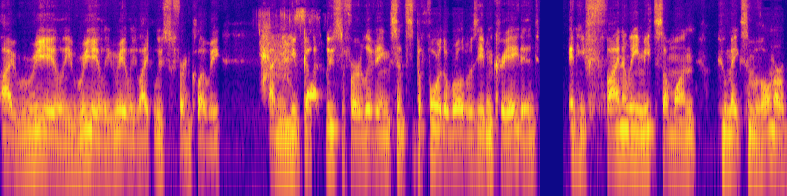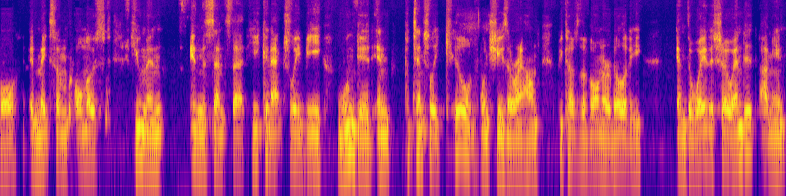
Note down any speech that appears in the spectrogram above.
I really, really, really like Lucifer and Chloe. I mean, you've got Lucifer living since before the world was even created, and he finally meets someone who makes him vulnerable and makes him almost human in the sense that he can actually be wounded and potentially killed when she's around because of the vulnerability. And the way the show ended, I mean,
